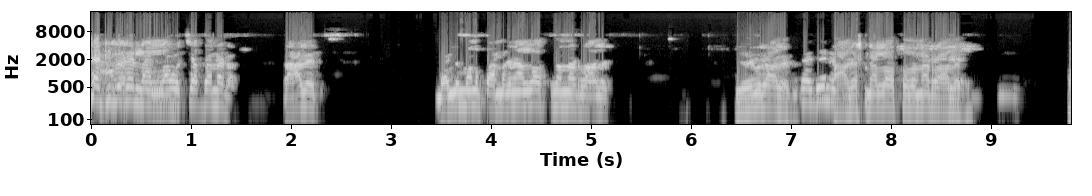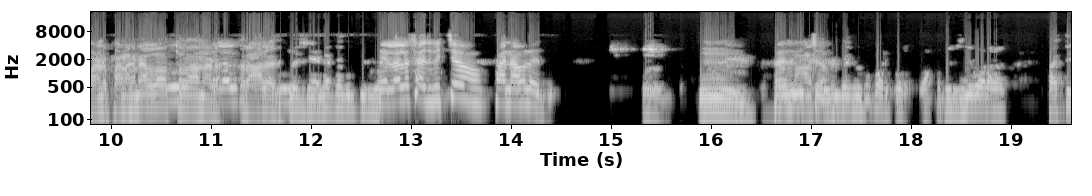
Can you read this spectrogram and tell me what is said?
సర్టిఫికెట్ నెలలో వచ్చేద్ది అన్నాడు రాలేదు. మళ్ళీ మన పండగ నెలలో వస్తుంది అన్నాడు రాలేదు. ఏమి రాలేదు. ఆగస్ట్ నెలలో వస్తుంది అన్నాడు రాలేదు. పండ పండగ నెలలో వస్తుంది అన్నాడు రాలేదు. ప్రెసిడెంట్ గారి దగ్గర తిరిగాం. పిల్లలు చదివించాం పని అవ్వలేదు. ఉమ్, చదివించాం. హాస్పిటల్ దగ్గర పడిపో ఒక్క పింఛని కూడా ప్రతి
